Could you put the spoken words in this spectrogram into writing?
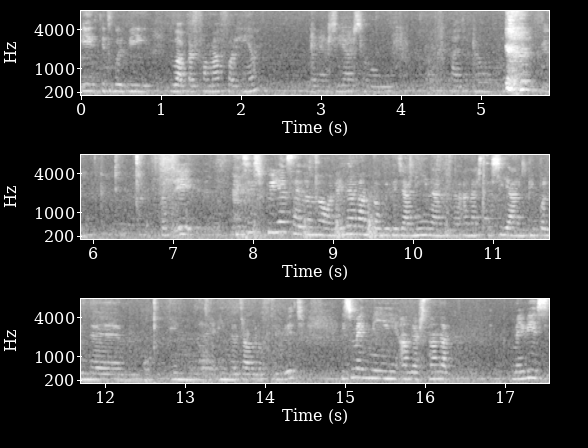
it, it will be do a performance for him year. So I don't know. but it, this experience, I don't know. Later I talk with Janine and Anastasia and people in the in in the travel of Zurich. It's made me understand that maybe it's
